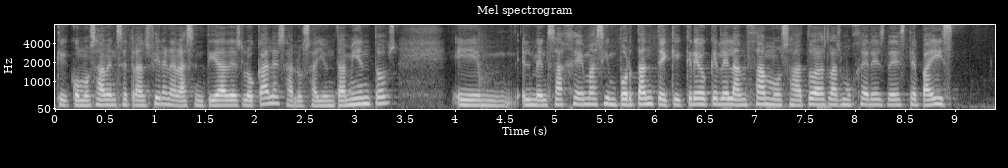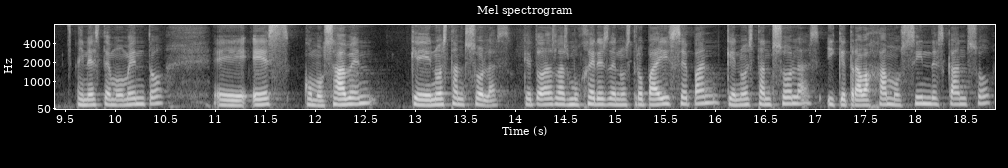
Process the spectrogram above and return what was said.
que, como saben, se transfieren a las entidades locales, a los ayuntamientos. Eh, el mensaje más importante que creo que le lanzamos a todas las mujeres de este país en este momento eh, es, como saben, que no están solas, que todas las mujeres de nuestro país sepan que no están solas y que trabajamos sin descanso,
